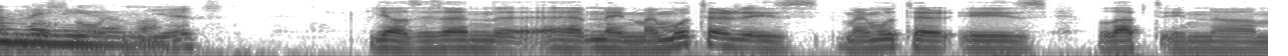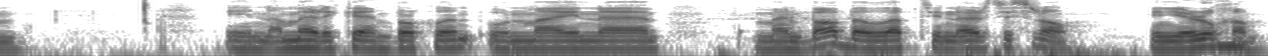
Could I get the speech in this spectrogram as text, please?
Unbelievable. Jetzt? Ja, sie sind, äh, nein, meine Mutter ist, meine Mutter ist, lebt in, ähm, in Amerika, in Brooklyn, und mein, äh, mein Baba lebt in Eretz Israel, in Jerusalem.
